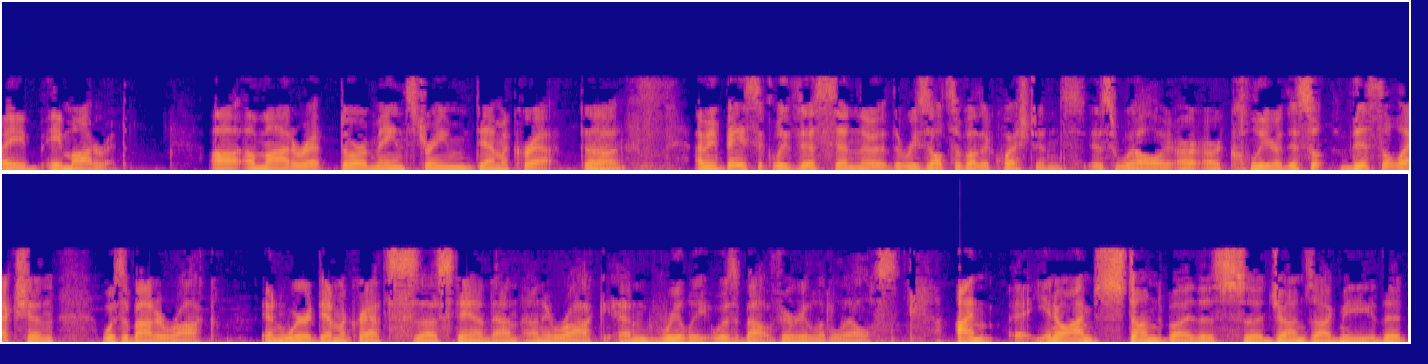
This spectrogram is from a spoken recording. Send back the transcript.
a a moderate. uh, a moderate or a mainstream Democrat. Uh, I mean, basically, this and the, the results of other questions as well are, are clear. This this election was about Iraq and where Democrats uh, stand on, on Iraq, and really it was about very little else. I'm, you know, I'm stunned by this, uh, John Zogby, that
